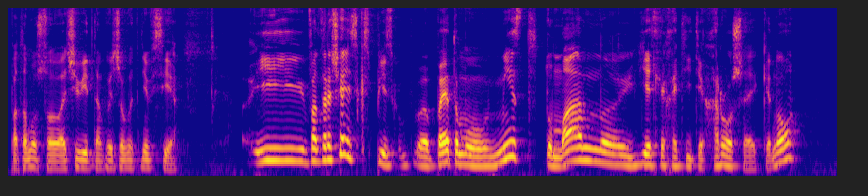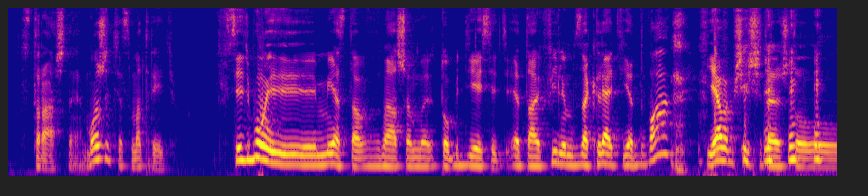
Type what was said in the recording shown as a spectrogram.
потому что, очевидно, выживут не все. И возвращаясь к списку, поэтому «Мист», «Туман», если хотите хорошее кино, страшное, можете смотреть. Седьмое место в нашем топ-10 это фильм «Заклятие 2». Я вообще считаю, что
